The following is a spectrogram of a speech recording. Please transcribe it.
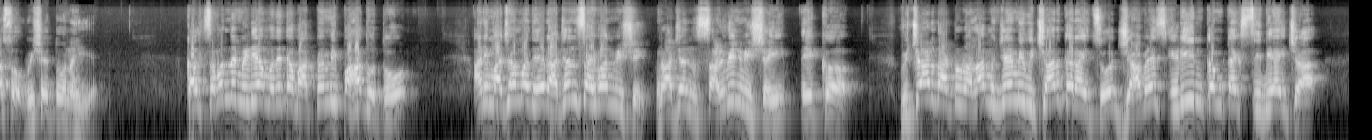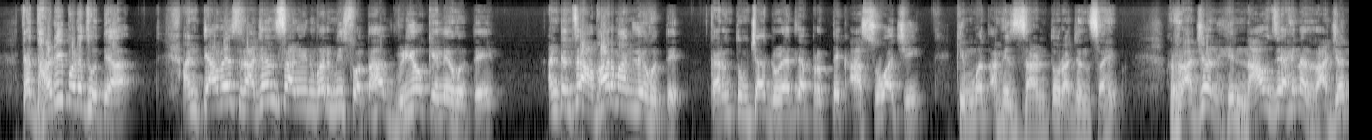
असो विषय तो नाहीये. काल संबंध मीडियामध्ये त्या बातम्या मी पाहत होतो आणि माझ्यामध्ये राजन साहेबांविषयी राजन साळवींविषयी एक विचार दाटून आला म्हणजे मी विचार करायचो ज्यावेळेस ईडी इन्कम टॅक्स सीबीआयच्या त्या धाडी पडत होत्या आणि त्यावेळेस राजन साळवींवर मी स्वतः व्हिडिओ केले होते आणि त्यांचे आभार मानले होते. कारण तुमच्या डोळ्यातल्या प्रत्येक आसुवाची किंमत आम्ही जाणतो राजन साहेब. राजन हे नाव जे आहे ना राजन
